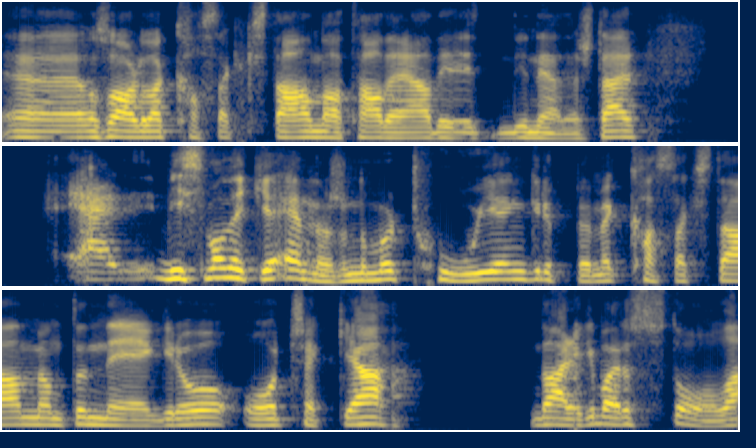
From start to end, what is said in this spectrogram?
Eh, og så har du da Kasakhstan, da, ta det av de, de nederst der. Hvis man ikke ender som nummer to i en gruppe med Kasakhstan, Montenegro og Tsjekkia, da er det ikke bare å ståle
